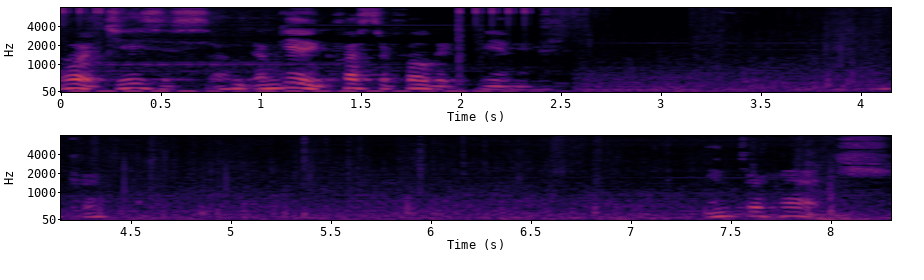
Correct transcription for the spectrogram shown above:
Lord Jesus, I'm, I'm getting claustrophobic being here. Enter hatch.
